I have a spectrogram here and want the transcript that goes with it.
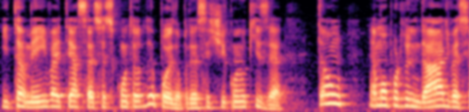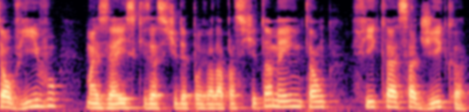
e também vai ter acesso a esse conteúdo depois, vai poder assistir quando quiser. Então, é uma oportunidade, vai ser ao vivo, mas aí se quiser assistir depois vai dar para assistir também. Então fica essa dica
